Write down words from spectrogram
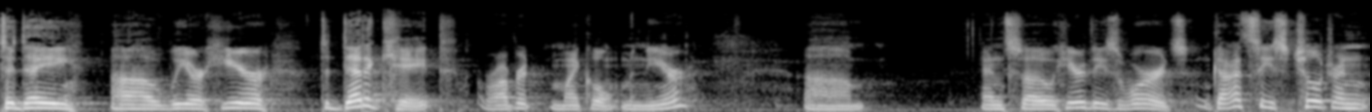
Today, uh, we are here to dedicate Robert Michael Manier. Um, and so, hear these words God sees children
